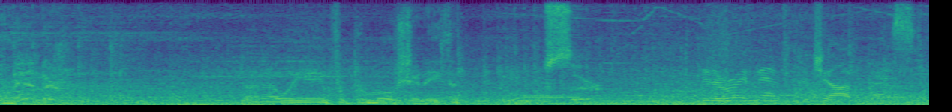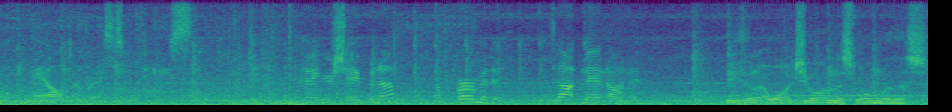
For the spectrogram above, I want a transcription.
Commander. Not how we aim for promotion, Ethan. Oh, sir. You're the right man for the job, Reyes. May Alder rest in peace. Hangar shaping up? Affirmative. Top men on it. Ethan, I want you on this one with us.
